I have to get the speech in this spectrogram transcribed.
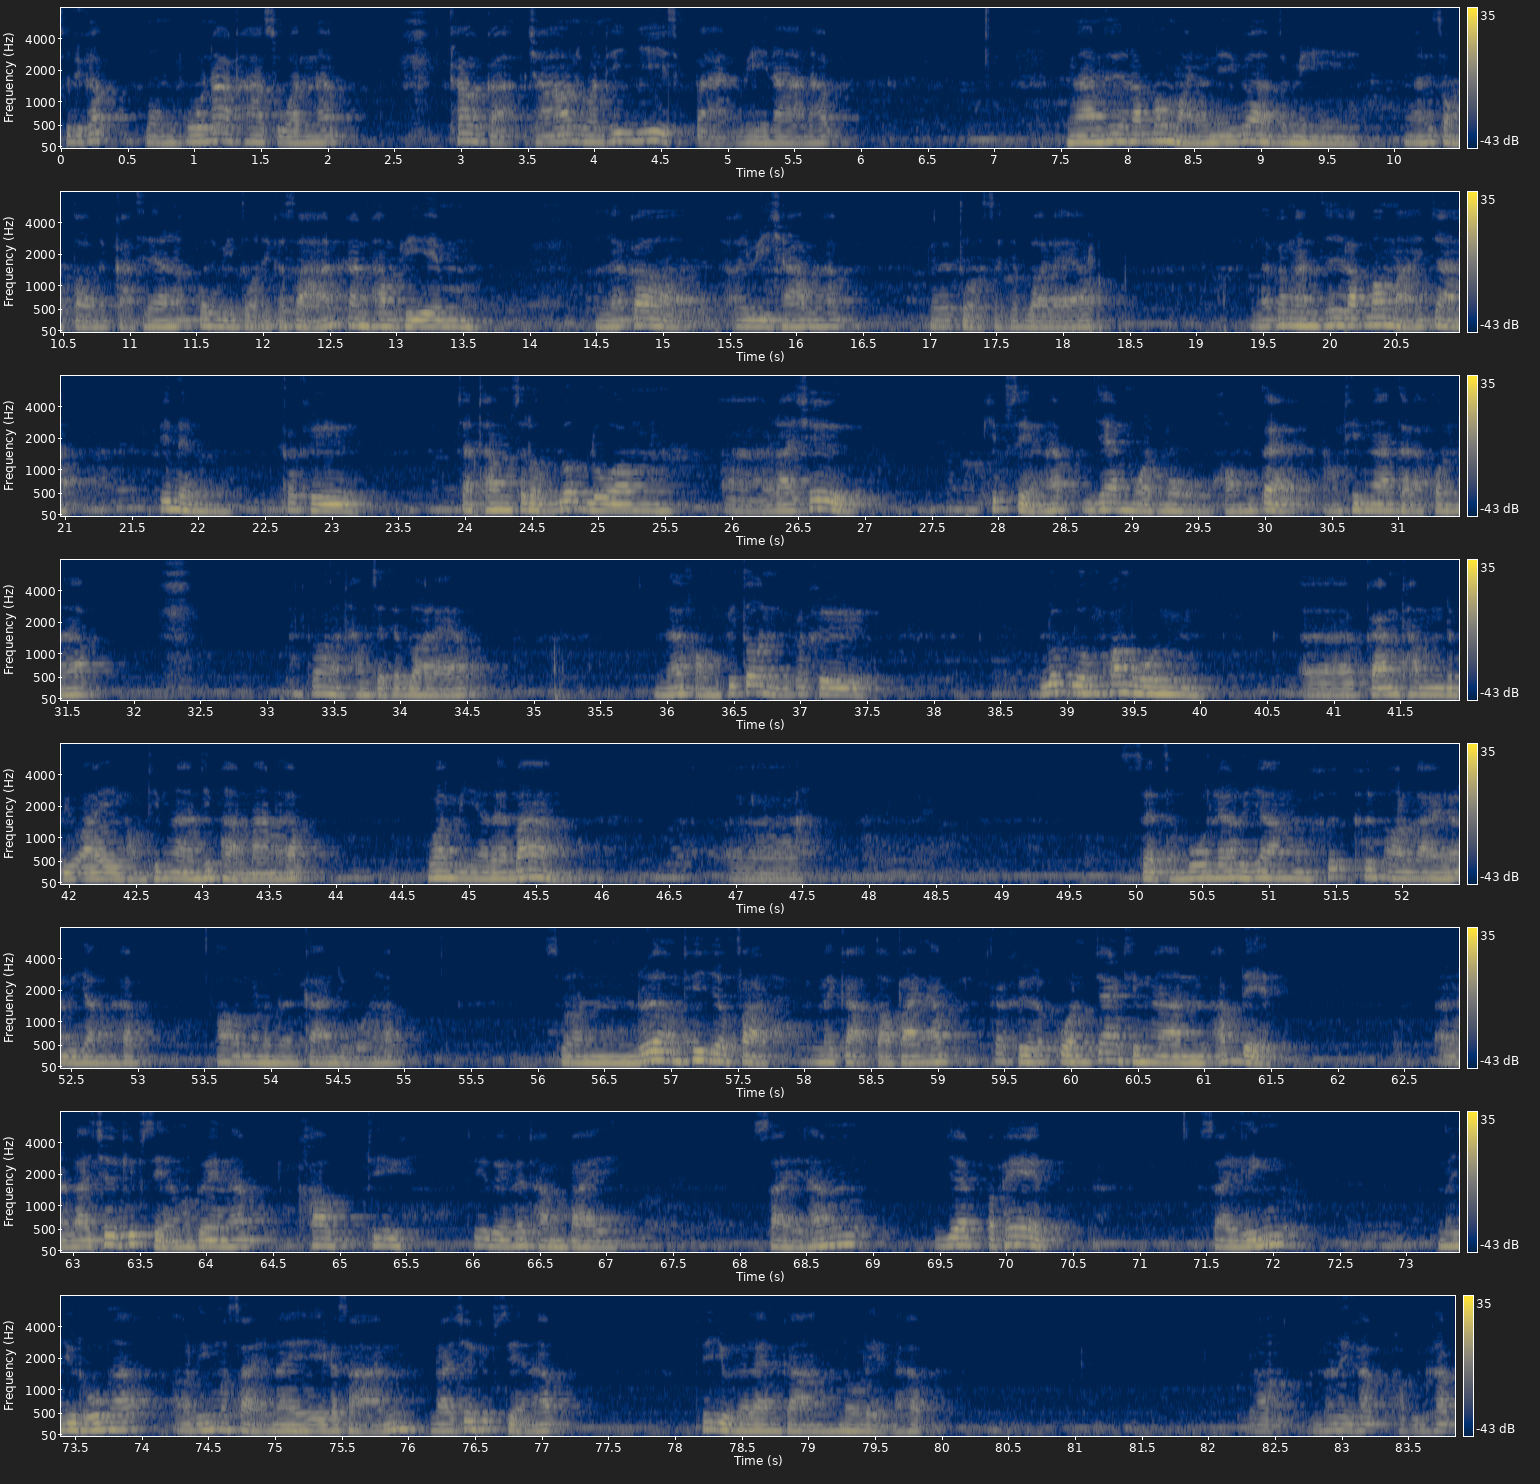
สวัสดีครับ ผมภูนาทาสุวรรณนะครับ เข้ากะเช้าในวันที่ 28 มีนานะครับ งานที่รับมอบหมายวันนี้ก็จะมีงานที่ส่งต่อจากกะที่แล้วนะครับ ก็จะมีตรวจเอกสารการทำ PM แล้วก็ IV Sharp นะครับ ก็ได้ตรวจเสร็จเรียบร้อยแล้ว แล้วก็งานที่รับมอบหมายจากพี่หนึ่งก็คือ จะทำสรุปรวบรวมรายชื่อ คลิปเสียงนะครับ แยกหมวดหมู่ของแต่ของทีมงานแต่ละคนนะครับ ก็ทำเสร็จเรียบร้อยแล้ว และของพี่ต้นก็คือ รวบรวมข้อมูลการทำ WI ของทีมงานที่ผ่านมานะครับ ว่ามีอะไรบ้างเเสร็จสมบูรณ์แล้วหรือยังขขึ้นออนไลน์แล้วหรือยังนะครับก็กำลังดำเนินการอยู่นะครับ ส่วนเรื่องที่จะฝากในกะต่อไปนะครับ ก็คือรบกวนแจ้งทีมงานอัปเดตรายชื่อคลิปเสียงของตัวเองนะครับ เข้าที่ที่ตัวเองได้ทำไป ใส่ทั้งแยกประเภท ใส่ลิงก์ใน YouTube นะเอาลิงก์มาใส่ในเอกสารรายชื่อคลิปเสียงนะครับ ที่อยู่ในแลนกลาง Knowledge นะครับก็เท่านี้ครับ ขอบคุณครับ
